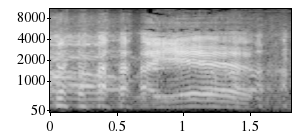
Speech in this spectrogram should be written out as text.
yeah.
